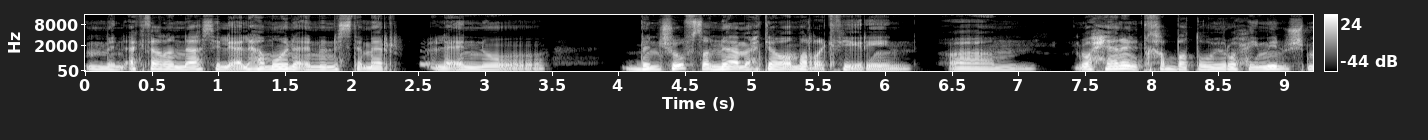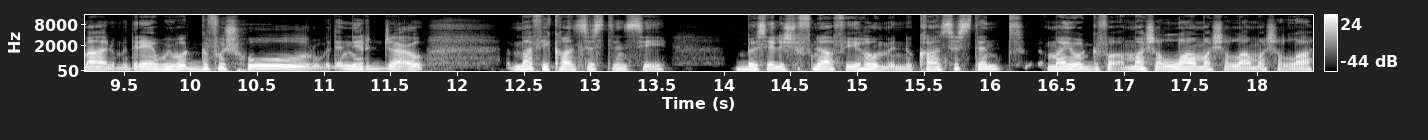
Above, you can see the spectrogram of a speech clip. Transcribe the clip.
من أكثر الناس اللي ألهمونا إنه نستمر لأنه بنشوف صناع محتوى مرة كثيرين وأحيانا يتخبطوا ويروحوا يمين وشمال ومدري إيه ويوقفوا شهور وبعدين يرجعوا. ما في consistency بس اللي شفناه فيهم إنه consistent ما يوقفوا ما شاء الله ما شاء الله ما شاء الله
